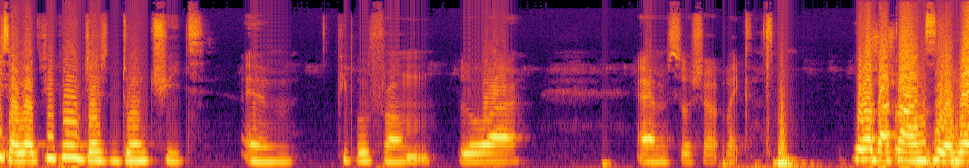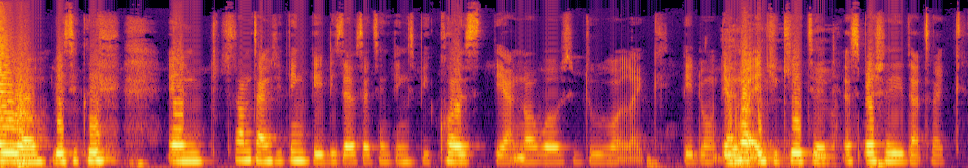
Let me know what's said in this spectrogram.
it a lot. People just don't treat um people from lower um social like lower backgrounds here very well, basically. And sometimes you think they deserve certain things because they are not well to do or like they don't they're Yeah, not educated, yeah. especially that like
